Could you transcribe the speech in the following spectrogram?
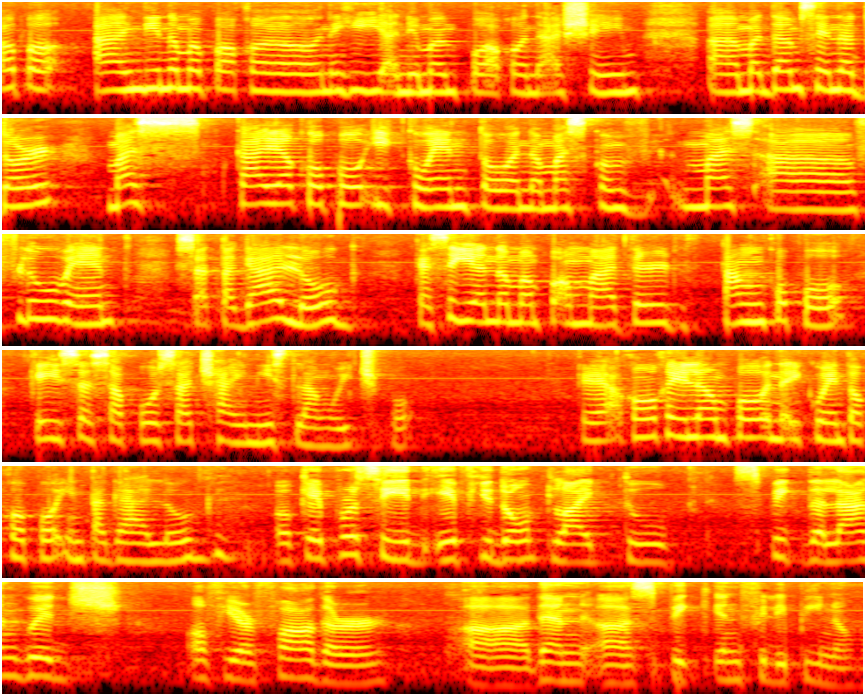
Opo, ah, hindi naman po ako nahihiya, hindi man po ako na-shame. Ah, Madam Senador, mas kaya ko po ikwento na mas, conv- mas ah, fluent sa Tagalog kasi yan naman po ang mother tongue ko po kaysa sa po sa Chinese language po. Kaya ako okay lang po na ikwento ko po in Tagalog. Okay, proceed. If you don't like to speak the language of your father, uh, then uh, speak in Filipino.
